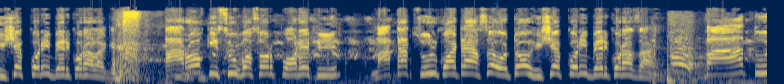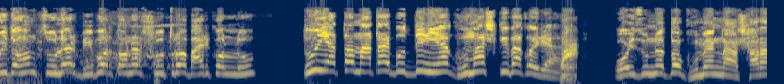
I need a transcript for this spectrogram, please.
হিসেব করে বের করা লাগে। আরও কিছু বছর পরে ফির মাথার চুল কয়টা আছে ওটাও হিসেব করে বের করা যায়। বা, তুই যখন চুলের বিবর্তনের সূত্র বাইর করলু, তুই এত মাথায় বুদ্ধি নিয়ে ঘুমাস কিবা কইরা? ওই জন্য তো ঘুমেং না, সারা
